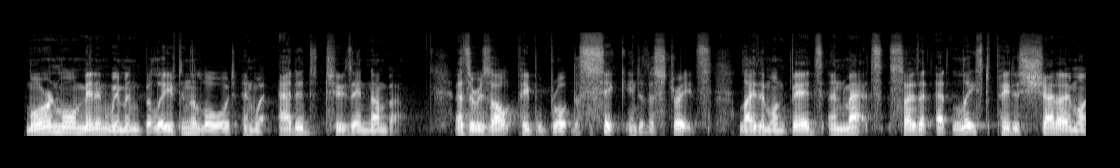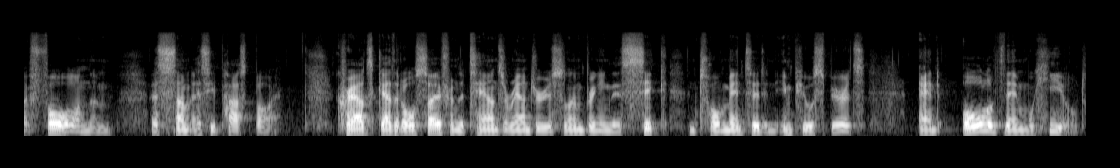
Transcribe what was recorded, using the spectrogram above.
more and more men and women believed in the Lord and were added to their number. As a result, people brought the sick into the streets, lay them on beds and mats, so that at least Peter's shadow might fall on them as, some, as he passed by. Crowds gathered also from the towns around Jerusalem, bringing their sick and tormented and impure spirits, and all of them were healed.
